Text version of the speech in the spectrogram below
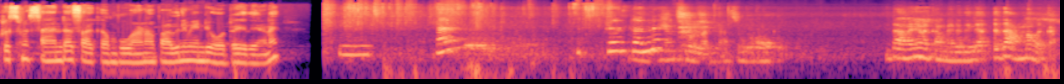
ക്രിസ്മസ് സാൻഡാസ് ആക്കാൻ പോവാണ്. അപ്പോൾ അതിനു വേണ്ടി ഓർഡർ ചെയ്തതാണ്. ഇത് അവന് വെക്കാൻ പറ്റത്തില്ല. ഇത് അമ്മ വെക്കാം.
